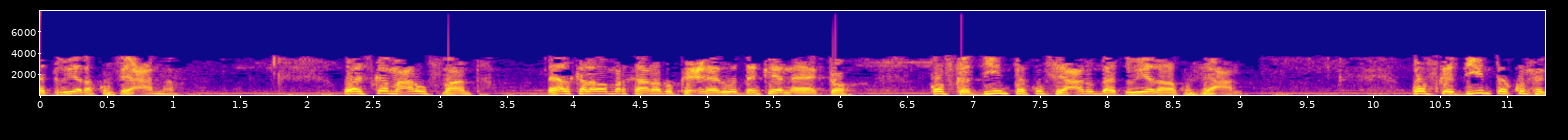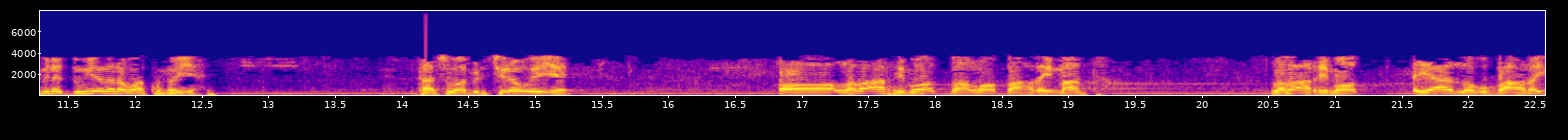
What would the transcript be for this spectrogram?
adduunyada ku fiicanna. Waa iska macruuf maanta. Meel kaleba markaanad u kicineed waddankeena eegto. Qofka diinta ku fiican unba adduunyadana ku fiican qofka diinta ku xumin adduunyadana waa ku xun yahay. Taasi waa midh jiro weeye. Oo laba arrimood baa loo baahday maanta. Laba arrimood ayaa aada loogu baahday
